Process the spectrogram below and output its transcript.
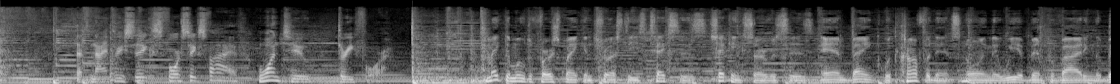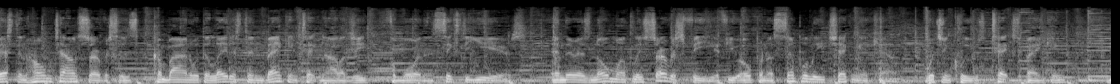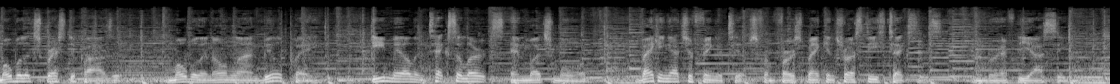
That's 936 465 1234. Make the move to First Bank and Trust East Texas checking services and bank with confidence, knowing that we have been providing the best in hometown services combined with the latest in banking technology for more than 60 years. And there is no monthly service fee if you open a Simply checking account, which includes text banking, mobile express deposit, mobile and online bill pay, email and text alerts, and much more. Banking at your fingertips from First Bank and Trust East Texas, member FDIC.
